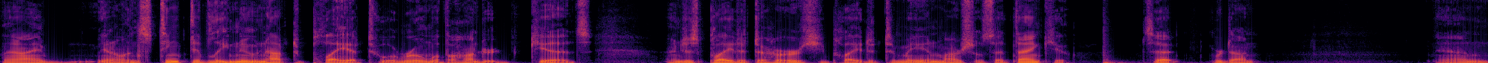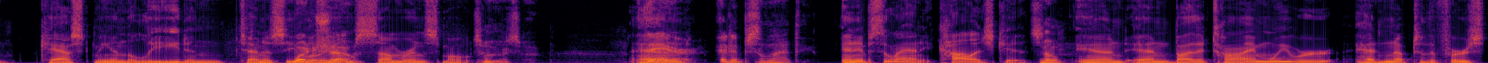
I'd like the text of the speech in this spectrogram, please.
And I, you know, instinctively knew not to play it to a room of 100 kids and just played it to her. She played it to me, and Marshall said, Thank you. That's it. We're done. And cast me in the lead in Tennessee What Williams' show? Summer and Smoke. Summer Smoke. And- There at Ypsilanti. in Ypsilanti, college kids. No. And and by the time we were heading up to the first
